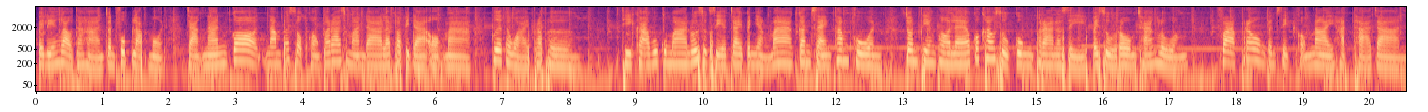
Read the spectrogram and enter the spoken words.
ไปเลี้ยงเหล่าทหารจนฟุบหลับหมด จากนั้นก็นำพระศพของพระราชมารดาและพระบิดาออกมา เพื่อถวายพระเพลิง ทีคาวุกุมารรู้สึกเสียใจเป็นอย่างมาก กันแสงค่ำควร จนเพียงพอแล้วก็เข้าสู่กรุงพราณสีไปสู่โรงช้างหลวง ฝากพระองค์เป็นสิทธิ์ของนายหัตถาจารย์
